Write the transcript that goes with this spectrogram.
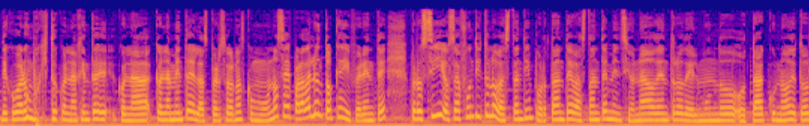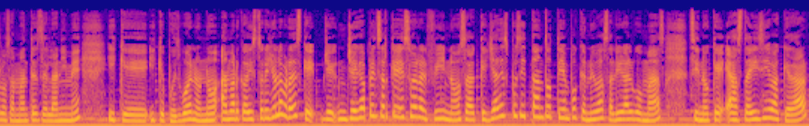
de jugar un poquito con la gente, con la, con la mente de las personas, como, no sé, para darle un toque diferente. Pero sí, o sea, fue un título bastante importante, bastante mencionado dentro del mundo otaku, ¿no? De todos los amantes del anime y que, y que pues bueno, ¿no? Ha marcado historia. Yo la verdad es que llegué a pensar que eso era el fin, ¿no? O sea, que ya después de tanto tiempo que no iba a salir algo más, sino que hasta ahí se iba a quedar.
